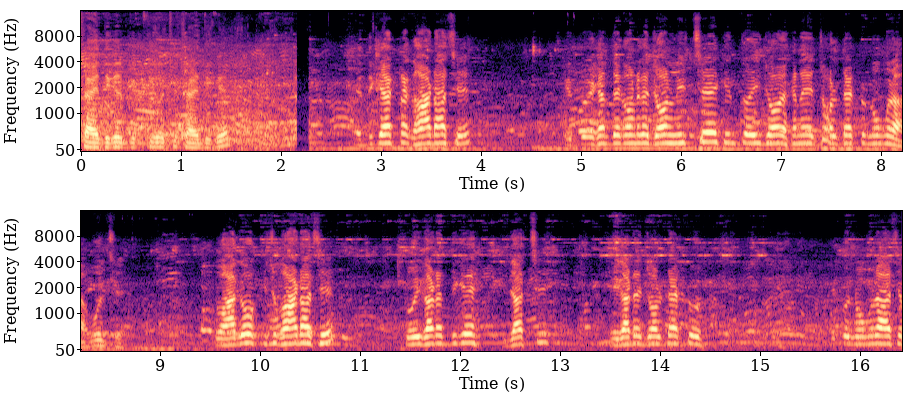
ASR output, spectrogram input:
চারিদিকে বিক্রি হচ্ছে চারিদিকে। এদিকে একটা ঘাট আছে কিন্তু এখান থেকে অনেকে জল নিচ্ছে কিন্তু এই জল এখানে জলটা একটু নোংরা বলছে। তো আগেও কিছু ঘাট আছে তো ওই ঘাটের দিকে যাচ্ছি। এই ঘাটের জলটা একটু একটু নোংরা আছে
